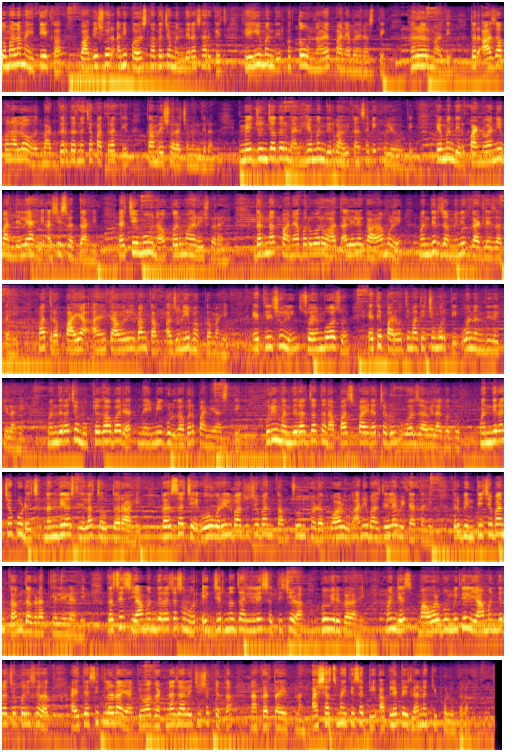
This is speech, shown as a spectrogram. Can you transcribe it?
तुम्हाला माहिती आहे का वागेश्वर आणि पळसनाथाच्या मंदिरासारखेच हेही मंदिर फक्त उन्हाळ्यात पाण्याबाहेर असते. हर हर महादेव. तर आज आपण आलो आहोत भाटगर धरणाच्या पात्रातील कामरेश्वराच्या मंदिरात. मे जूनच्या दरम्यान हे मंदिर भाविकांसाठी खुले होते. हे मंदिर पांडवांनी बांधलेले आहे अशी श्रद्धा आहे. याचे मूळ नाव करमहारेश्वर आहे. धरणात पाण्याबरोबर वाहत आलेल्या गाळामुळे मंदिर जमिनीत गाडले जात आहे. मात्र पाया आणि त्यावरील बांधकाम अजूनही भक्कम आहे. येथील शिवलिंग स्वयंभू असून येथे पार्वती मातेची मूर्ती व नंदी देखील आहे. मंदिराच्या मुख्य गाभाऱ्यात नेहमी गुडघाभर पाणी असते. पूर्वी मंदिरात जाताना पाच पायऱ्या चढून वर जावे लागत होते. मंदिराच्या पुढेच नंदी असलेला चौतरा आहे. कळसाचे व वरील बाजूचे बांधकाम चून खडक वाळू आणि भाजलेल्या विटात आहे. तर भिंतीचे बांधकाम दगडात केलेले आहे. तसेच या मंदिराच्या समोर एक जीर्ण झालेले सतीशिळा व विरगळ आहे. म्हणजेच मावळभूमीतील या मंदिराच्या परिसरात ऐतिहासिक लढाया किंवा घटना झाल्याची शक्यता नाकारता येत नाही. अशाच माहितीसाठी आपल्या पेजला नक्की फॉलो करा.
